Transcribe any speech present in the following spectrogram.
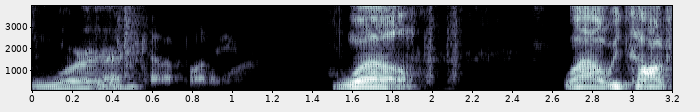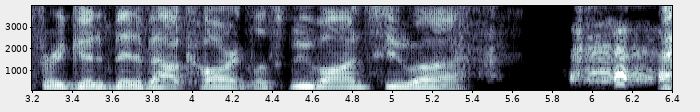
word that's kind of funny. well wow we talked for a good bit about cards let's move on to uh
